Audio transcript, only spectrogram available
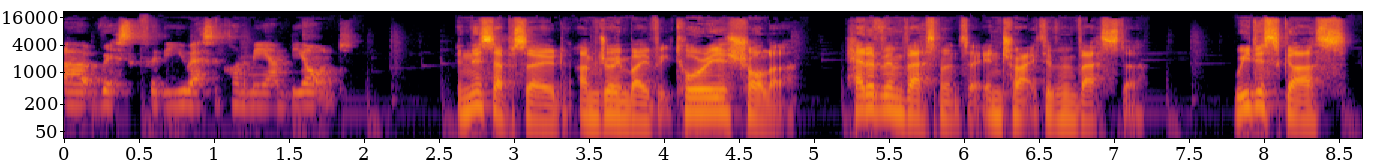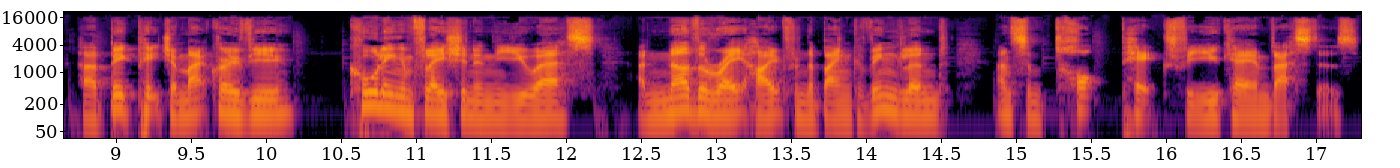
uh, risk for the US economy and beyond. In this episode, I'm joined by Victoria Scholar, Head of Investments at Interactive Investor we discuss her big picture macro view, cooling inflation in the US, another rate hike from the Bank of England, and some top picks for UK investors.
